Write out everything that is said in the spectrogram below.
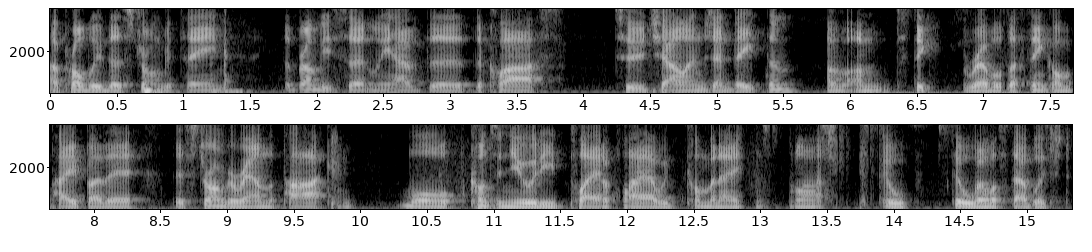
are probably the stronger team. The Brumbies certainly have the, the class to challenge and beat them. I'm, I'm sticking with the Rebels. I think on paper they're they're stronger around the park and more continuity player to player with combinations. Still still well established.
